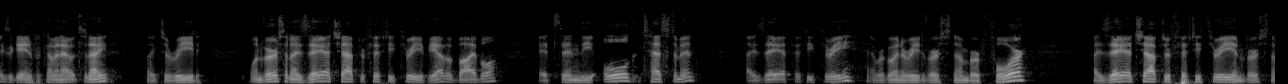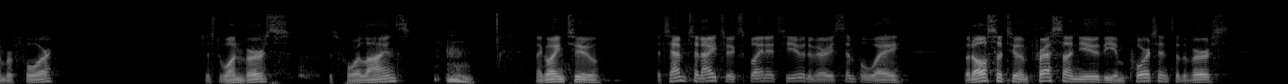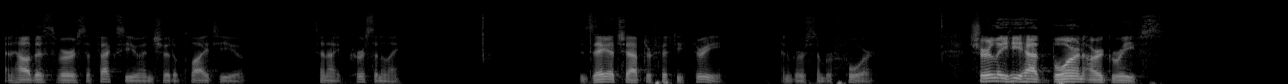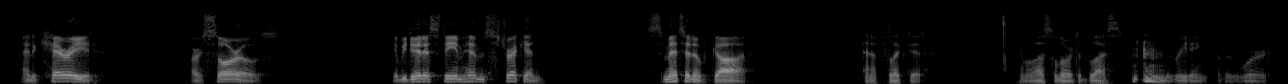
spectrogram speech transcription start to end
Thanks again for coming out tonight. I'd like to read one verse in Isaiah chapter 53. If you have a Bible, it's in the Old Testament, Isaiah 53, and we're going to read verse number 4. Isaiah chapter 53 and verse number 4. Just one verse, just four lines. I'm going to attempt tonight to explain it to you in a very simple way, but also to impress on you the importance of the verse and how this verse affects you and should apply to you tonight personally. Isaiah chapter 53 and verse number 4. Surely he hath borne our griefs and carried our sorrows. Yet we did esteem him stricken, smitten of God, and afflicted. And we'll ask the Lord to bless the reading of his word.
